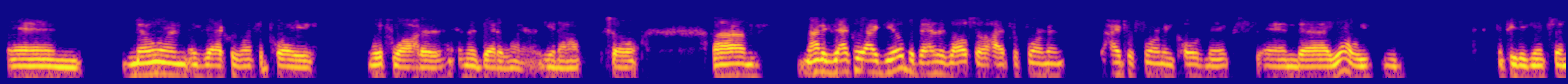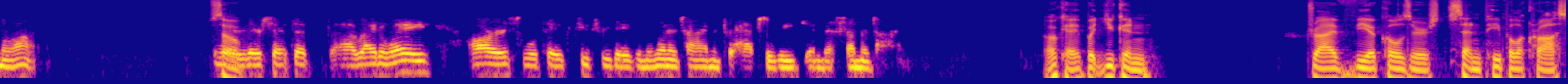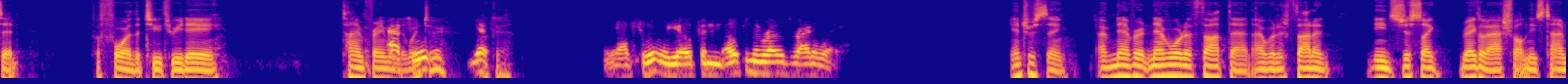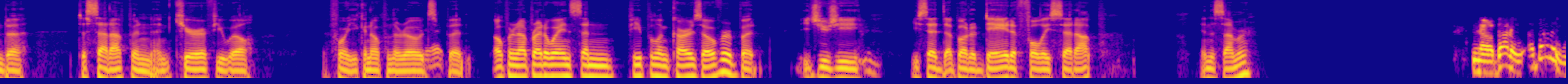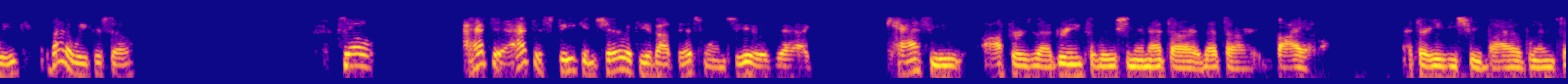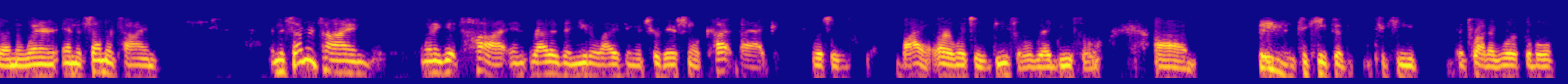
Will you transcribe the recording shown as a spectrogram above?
And no one exactly wants to play with water in the dead of winter, you know. So, um, not exactly ideal, but that is also a high performance, high performing cold mix. And uh, yeah, we, we, compete against them a lot. So they're, they're set up uh, right away. Ours will take two, three days in the wintertime and perhaps a week in the summertime. Okay, but you can drive vehicles or send people across it before the two, three day time frame absolutely. in the winter? Yes. Okay. Yeah, absolutely. You open open the roads right away. Interesting. I've never never would have thought that. I would have thought it needs just like regular asphalt needs time to to set up and, and cure, if you will before you can open the roads. Correct. But open it up right away and send people and cars over. But it's usually, you said about a day to fully set up in the summer. No, about a about a week, about a week or so. So, I have to I have to speak and share with you about this one too. Is that Cassie offers a green solution, and that's our that's our bio. That's our Easy Street Bio blend. So in the winter, in the summertime, in the summertime, when it gets hot, and rather than utilizing a traditional cutback, which is bio or which is diesel, red diesel, um, to keep the to keep the product workable.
